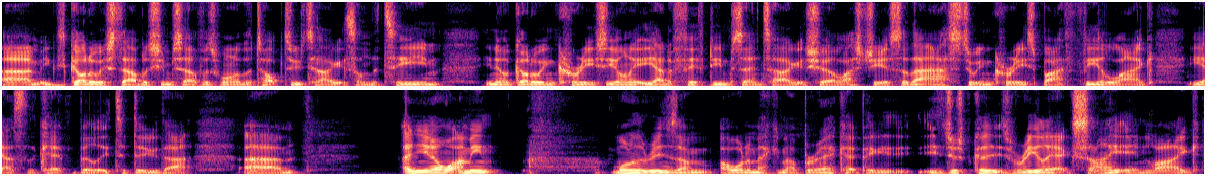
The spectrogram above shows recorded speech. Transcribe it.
Um, he's got to establish himself as one of the top two targets on the team. You know, got to increase. He only he had a fifteen percent target share last year, so that has to increase. But I feel like he has the capability to do that. Um, and you know what I mean. One of the reasons I'm, I want to make him a breakout pick is just because it's really exciting. Like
